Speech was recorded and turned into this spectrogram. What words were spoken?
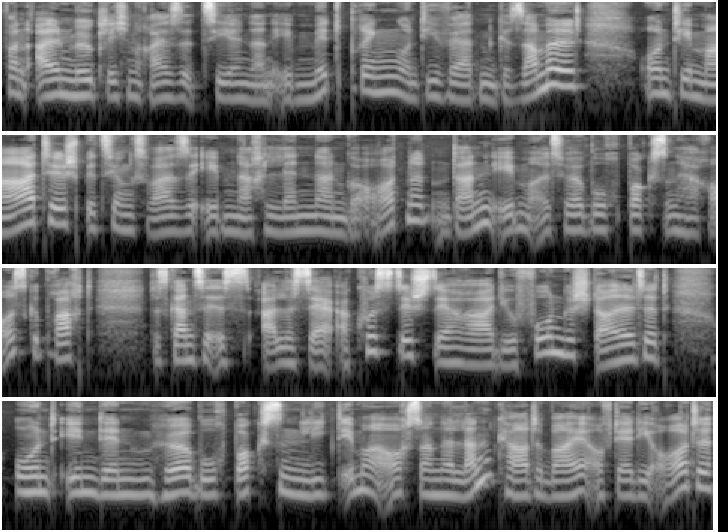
von allen möglichen Reisezielen dann eben mitbringen und die werden gesammelt und thematisch beziehungsweise eben nach Ländern geordnet und dann eben als Hörbuchboxen herausgebracht. Das Ganze ist alles sehr akustisch, sehr radiophon gestaltet und in den Hörbuchboxen liegt immer auch so eine Landkarte bei, auf der die Orte,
